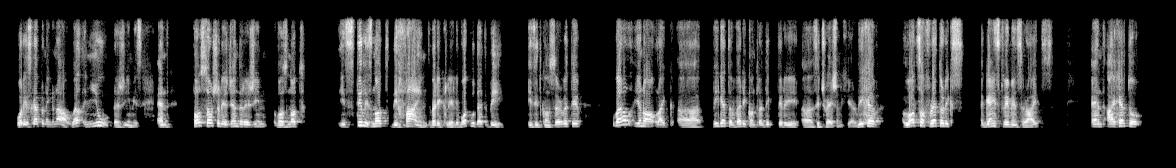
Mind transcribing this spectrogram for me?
What is happening now? Well a new regime is. And post-socialist gender regime was not it still is not defined very clearly. What would that be? Is it conservative? Well you know like uh, we get a very contradictory uh, situation here. We have lots of rhetorics against women's rights and I have to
